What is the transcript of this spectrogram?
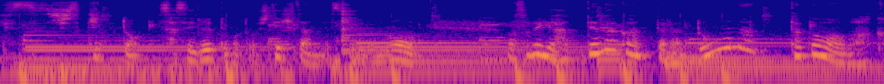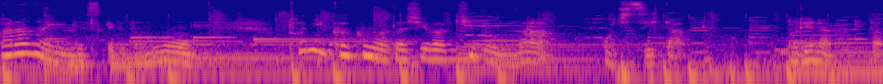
うスキッとさせるってことをしてきたんですけれども、まあ、それやってなかったらどうなったかはわからないんですけれどもとにかく私は気分が落ち着いたぶれなかったっ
